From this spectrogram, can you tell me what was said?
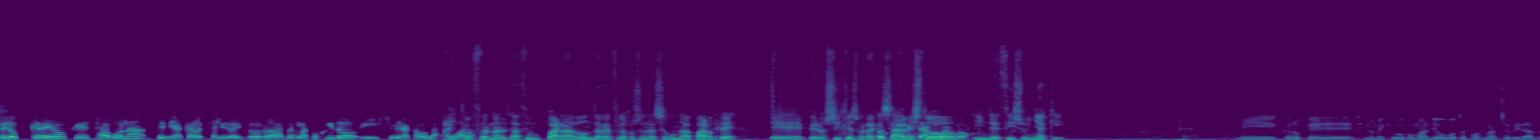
pero creo que esa bola tenía que haber salido Aitor a haberla cogido y se hubiera acabado la jugada. Aitor Fernández hace un paradón de reflejos en la segunda parte, eh, pero sí que es verdad que Totalmente se le ha visto indeciso, Iñaki. A mí creo que, si no me equivoco mal, yo voté por Nacho Vidal.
